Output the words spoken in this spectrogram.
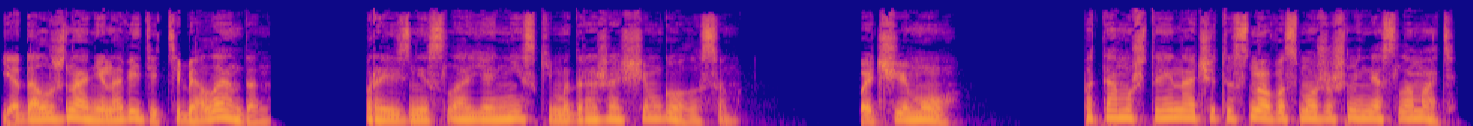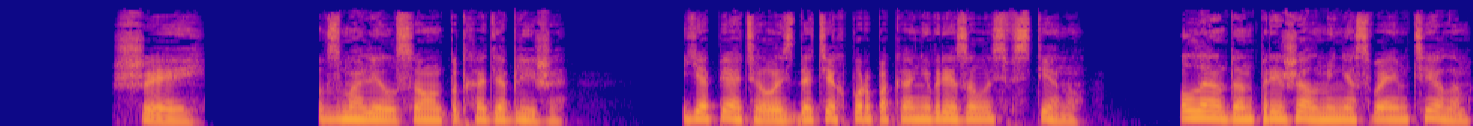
Я должна ненавидеть тебя, Лэндон», — произнесла я низким и дрожащим голосом. «Почему?» «Потому что иначе ты снова сможешь меня сломать». «Шей», — взмолился он, подходя ближе. Я пятилась до тех пор, пока не врезалась в стену. Лэндон прижал меня своим телом,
